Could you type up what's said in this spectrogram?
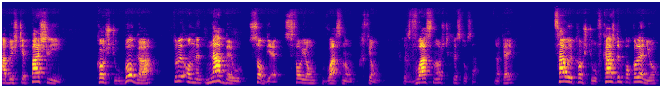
Abyście paśli Kościół Boga, który on nabył sobie swoją własną krwią. To jest własność Chrystusa. Okay? Cały Kościół w każdym pokoleniu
